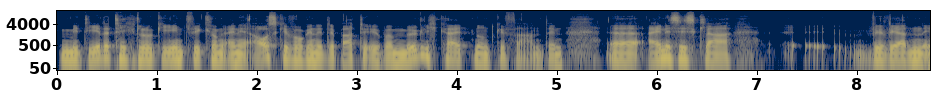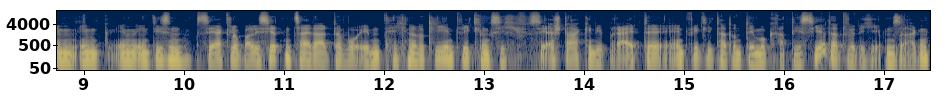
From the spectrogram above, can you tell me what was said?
mit jeder Technologieentwicklung eine ausgewogene Debatte über Möglichkeiten und Gefahren. Denn äh, eines ist klar, äh, wir werden im, im, im, in diesem sehr globalisierten Zeitalter, wo eben Technologieentwicklung sich sehr stark in die Breite entwickelt hat und demokratisiert hat, würde ich eben sagen,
